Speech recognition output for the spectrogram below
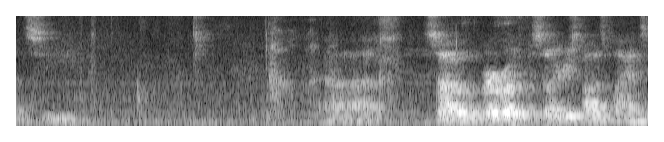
let's see. Uh, So, railroad facility response plans,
